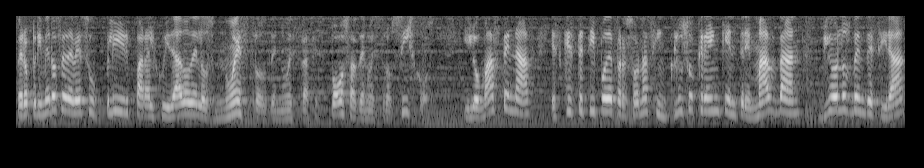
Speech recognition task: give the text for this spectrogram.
pero primero se debe suplir para el cuidado de los nuestros, de nuestras esposas, de nuestros hijos. Y lo más tenaz es que este tipo de personas incluso creen que entre más dan, Dios los bendecirá.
